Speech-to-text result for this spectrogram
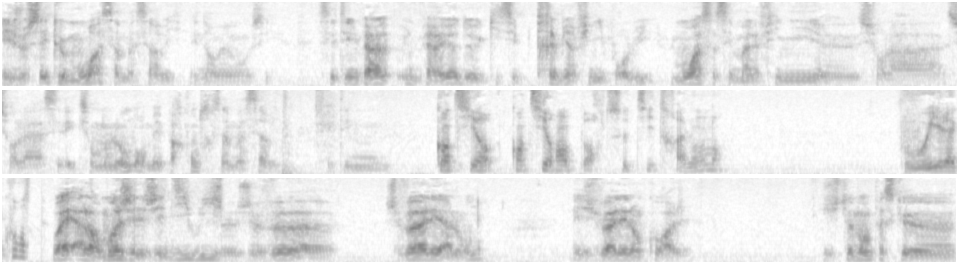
et je sais que moi ça m'a servi énormément aussi c'était une, péri- une période qui s'est très bien finie pour lui. Moi, ça s'est mal fini euh, sur, la, sur la sélection de Londres, mais par contre, ça m'a servi. Une... quand, il, quand il remporte ce titre à Londres, vous voyez la course? Ouais, alors moi, j'ai j'ai dit oui, je, je veux, euh, je veux aller à Londres et je veux aller l'encourager. Justement parce que,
